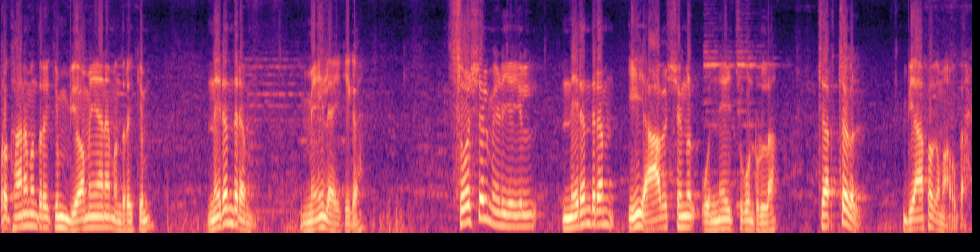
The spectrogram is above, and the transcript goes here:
പ്രധാനമന്ത്രിക്കും വ്യോമയാന മന്ത്രിക്കും നിരന്തരം മെയിൽ അയക്കുക. സോഷ്യൽ മീഡിയയിൽ നിരന്തരം ഈ ആവശ്യങ്ങൾ ഉന്നയിച്ചുകൊണ്ടുള്ള ചർച്ചകൾ വ്യാപകമാവുക.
